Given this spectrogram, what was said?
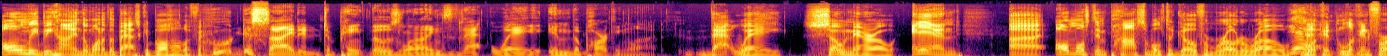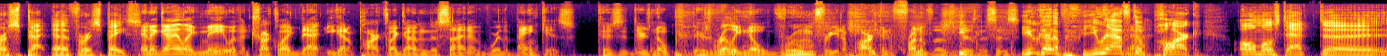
only behind the one of the Basketball Hall of Fame. Who decided to paint those lines that way in the parking lot? That way, so narrow and uh, almost impossible to go from row to row, Yeah. looking looking for a spa- uh, for a space. And a guy like me with a truck like that, you got to park like on the side of where the bank is because there's no, there's really no room for you to park in front of those businesses. You gotta, you have to park almost at uh,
